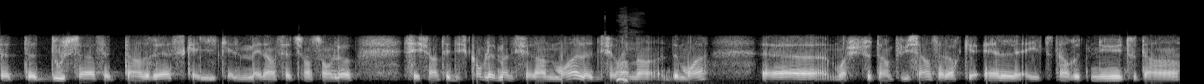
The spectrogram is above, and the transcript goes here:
cette douceur, cette tendresse qu'elle qu'elle met dans cette chanson-là. C'est chanté complètement différent de moi, là, différent de moi. Euh, moi, je suis tout en puissance, alors qu'elle est tout en retenue, tout en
